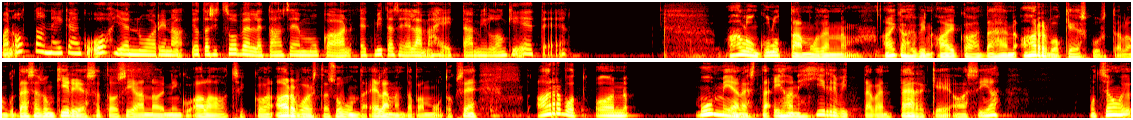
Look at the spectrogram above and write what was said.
vaan ottaa ne ikään kuin ohjenuorina, jota sitten sovelletaan sen mukaan, että mitä se elämä heittää milloinkin eteen. Mä haluan kuluttaa muuten aika hyvin aikaa tähän arvokeskusteluun, kun tässä sun kirjassa tosiaan noin niin kuin alaotsikko on arvoista suunta elämäntapamuutokseen. Arvot on mun mielestä ihan hirvittävän tärkeä asia – mutta se on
